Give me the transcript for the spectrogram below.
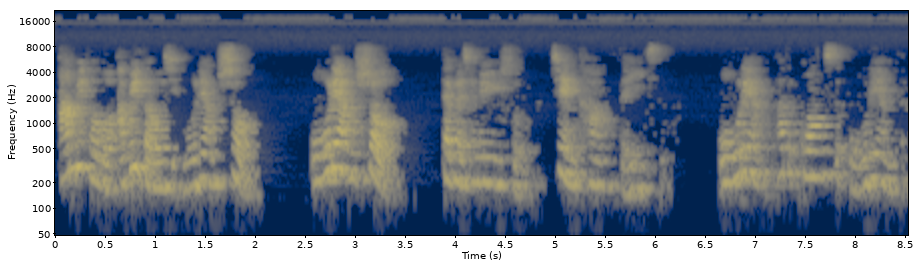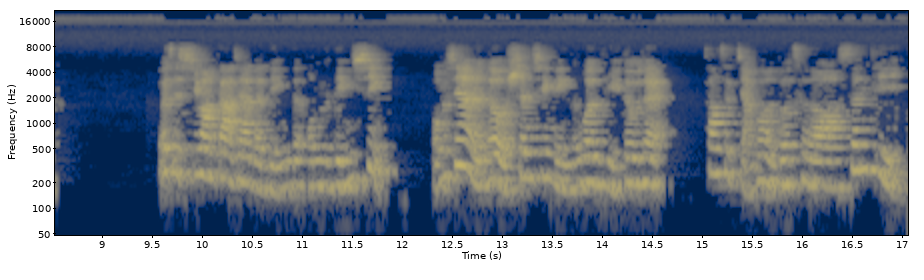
阿弥陀佛，阿弥陀佛是无量寿，无量寿。代表什么意思？健康的意思，无量，它的光是无量的，而且希望大家的灵的，我们的灵性，我们现在人都有身心灵的问题，对不对？上次讲过很多次了哦，身体，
